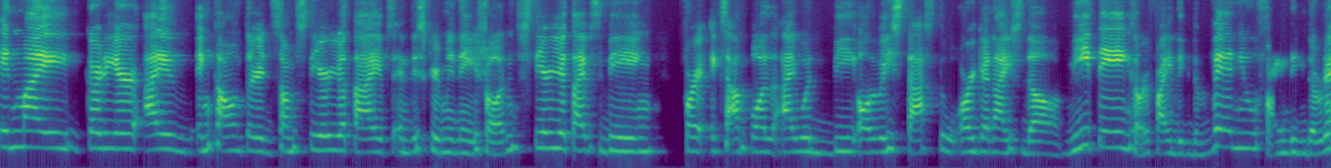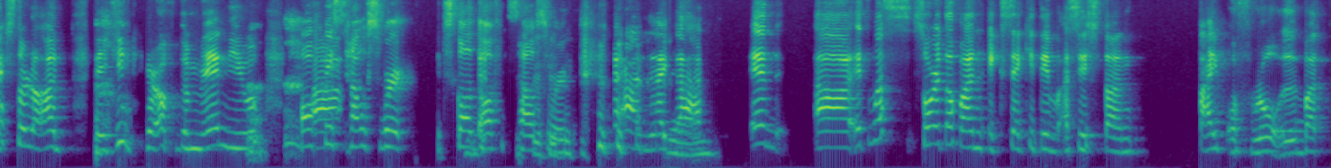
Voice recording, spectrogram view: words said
in my career I've encountered some stereotypes and discrimination. Stereotypes being for example, I would be always tasked to organize the meetings or finding the venue, finding the restaurant, taking care of the menu. Office uh, housework. It's called office housework. and like yeah. that. And uh, it was sort of an executive assistant type of role, but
